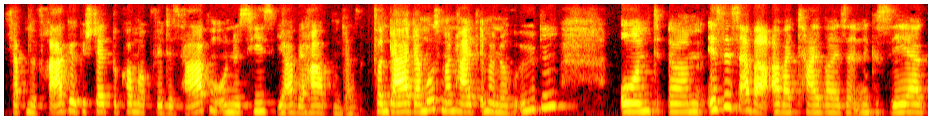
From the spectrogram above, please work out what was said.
ich habe eine Frage gestellt bekommen, ob wir das haben und es hieß, ja, wir haben das. Von daher, da muss man halt immer noch üben. Und ähm, ist es aber, aber teilweise eine sehr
